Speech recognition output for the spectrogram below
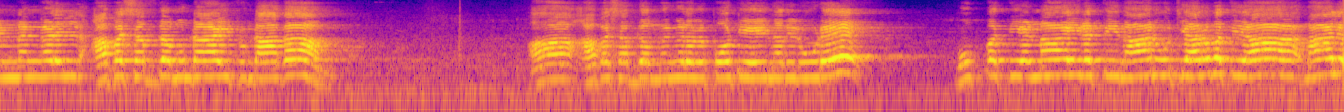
എണ്ണങ്ങളിൽ അപശബ്ദമുണ്ടായിട്ടുണ്ടാകാം. ആ അപശബ്ദം നിങ്ങൾ റിപ്പോർട്ട് ചെയ്യുന്നതിലൂടെ മുപ്പത്തി എണ്ണായിരത്തി നാനൂറ്റി അറുപത്തി നാല്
